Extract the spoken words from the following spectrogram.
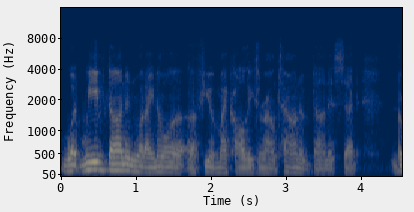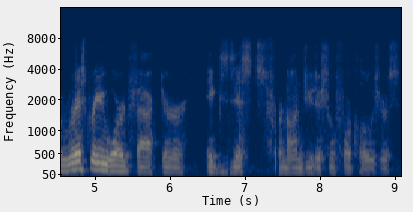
what we've done and what I know a, a few of my colleagues around town have done is said the risk reward factor exists for non judicial foreclosures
